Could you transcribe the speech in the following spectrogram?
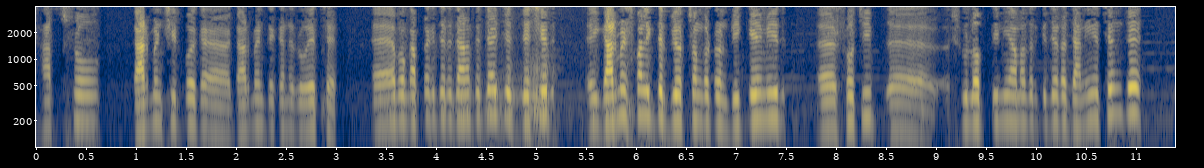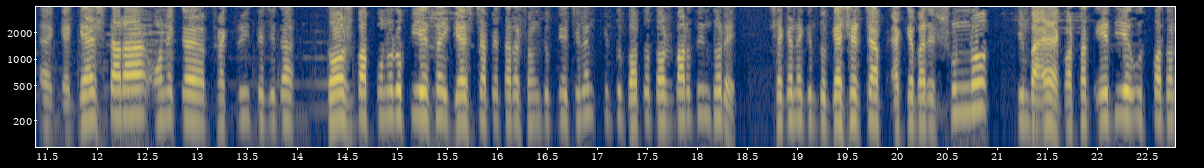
সাতশো গার্মেন্ট শিল্প গার্মেন্ট এখানে রয়েছে। এবং আপনাকে যেটা জানাতে চাই যে দেশের এই গার্মেন্টস মালিকদের বৃহৎ সংগঠন বিকেএমির সচিব সুলভ, তিনি আমাদেরকে যেটা জানিয়েছেন যে গ্যাস তারা অনেক ফ্যাক্টরিতে যেটা দশ বা পনেরো পিএসআই গ্যাস চাপে তারা সংযোগ নিয়েছিলেন, কিন্তু গত দশ বারো দিন ধরে সেখানে কিন্তু গ্যাসের চাপ একেবারে শূন্য কিংবা এক, অর্থাৎ এ দিয়ে উৎপাদন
